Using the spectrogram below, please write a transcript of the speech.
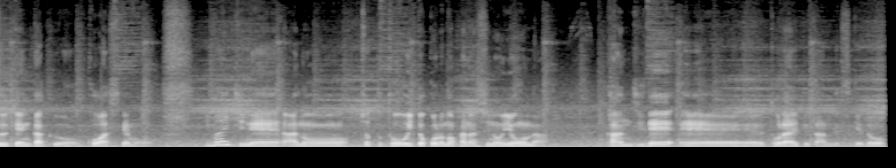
通天閣を壊しても、いまいちね、あの、ちょっと遠いところの話のような感じで、えー、捉えてたんですけど、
